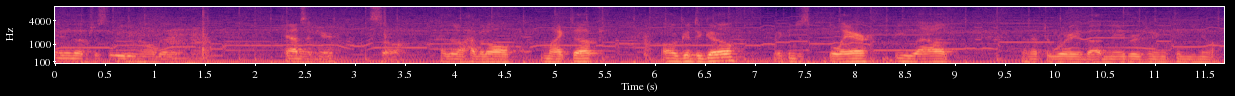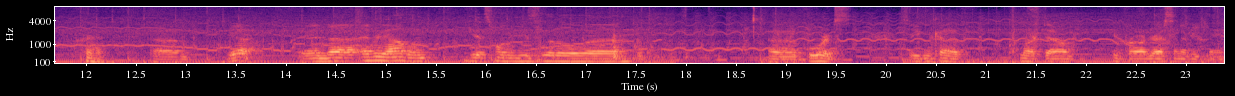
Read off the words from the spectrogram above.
ended up just leaving all the cabs in here. So it, have it all mic'd up, all good to go. We can just blare, be loud, don't have to worry about neighbors or anything, you know. um, yeah, and uh, every album gets one of these little uh, uh, boards, so you can kind of mark down your progress and everything.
